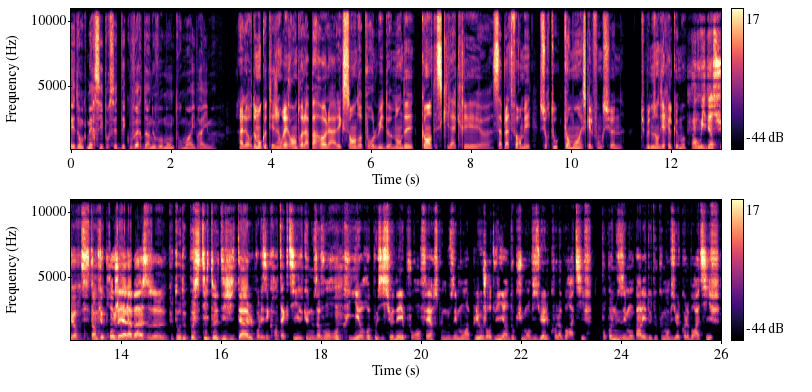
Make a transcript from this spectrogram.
Et donc merci pour cette découverte d'un nouveau monde pour moi, Ibrahim. Alors de mon côté, j'aimerais rendre la parole à Alexandre pour lui demander quand est-ce qu'il a créé euh, sa plateforme et surtout comment est-ce qu'elle fonctionne. Tu peux nous en dire quelques mots? Ah Oui, bien sûr. C'est un vieux projet à la base, euh, plutôt de post-it digital pour les écrans tactiles que nous avons repris et repositionné pour en faire ce que nous aimons appeler aujourd'hui un document visuel collaboratif pourquoi nous aimons parler de documents visuels collaboratifs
